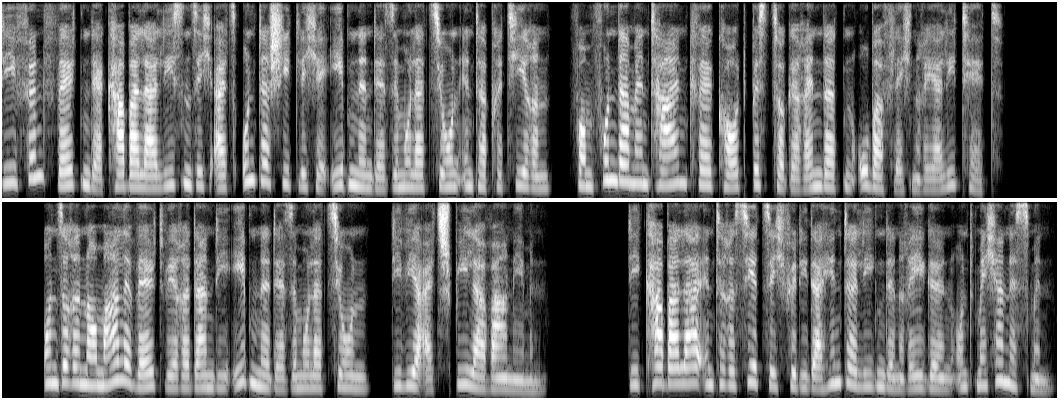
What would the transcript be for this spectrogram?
Die fünf Welten der Kabbala ließen sich als unterschiedliche Ebenen der Simulation interpretieren, vom fundamentalen Quellcode bis zur gerenderten Oberflächenrealität. Unsere normale Welt wäre dann die Ebene der Simulation, die wir als Spieler wahrnehmen. Die Kabbala interessiert sich für die dahinterliegenden Regeln und Mechanismen.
